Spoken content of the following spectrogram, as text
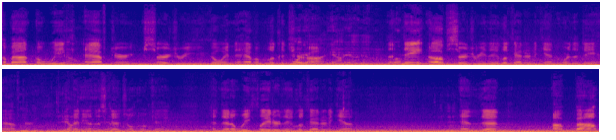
about a week after surgery, you go in to have them look at your Well, yeah, eye. yeah, yeah, yeah. The Well, day of surgery, they look at it again, or the day after, Mhm. Yeah, depending on the yeah, yeah. schedule. Okay, and then a week later, they look at it again, Mhm. and then about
